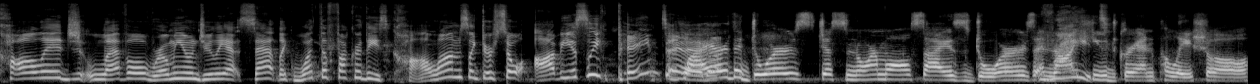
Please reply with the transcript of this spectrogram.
college level Romeo and Juliet set. Like, what the fuck are these columns? Like, they're so obviously painted. Why are the doors just normal size doors and Right. not huge grand palatial?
